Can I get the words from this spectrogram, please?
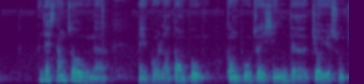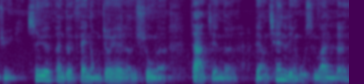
那在上周五呢？美国劳动部公布最新的就业数据，四月份的非农就业人数呢大减了两千零五十万人，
